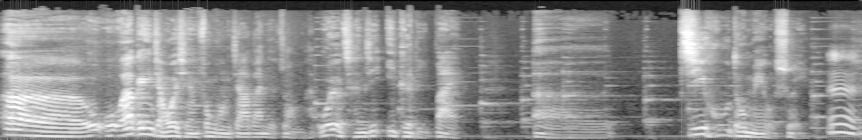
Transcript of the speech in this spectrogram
呃，我我我要跟你讲，我以前疯狂加班的状态，我有曾经一个礼拜，呃，几乎都没有睡，嗯，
